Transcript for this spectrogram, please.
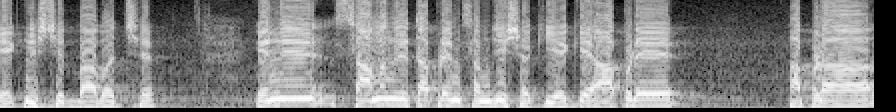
એક નિશ્ચિત બાબત છે. એને સામાન્ય રીતે આપણે એમ સમજી શકીએ કે આપણે આપણા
